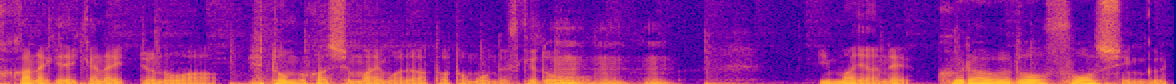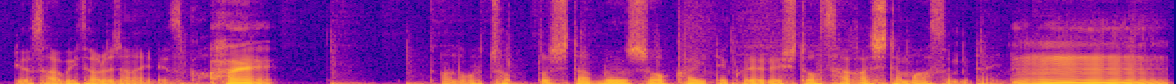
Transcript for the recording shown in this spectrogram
書かなきゃいけないっていうのは、一昔前まであったと思うんですけど、うんうんうん。今やね、クラウドソーシングっていうサービスあるじゃないですか。はい。あの、ちょっとした文章を書いてくれる人を探してますみたいな。うん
